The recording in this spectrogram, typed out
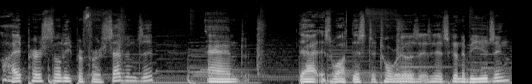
I personally prefer 7-zip and that is what this tutorial is, is going to be using.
